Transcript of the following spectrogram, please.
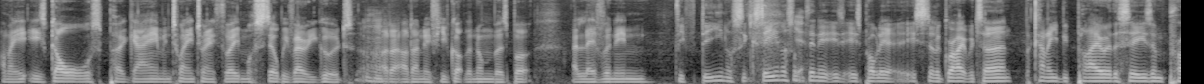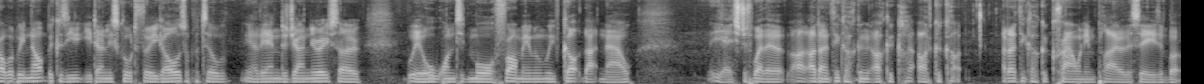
I mean his goals per game in 2023 must still be very good. Mm-hmm. I, don't, I, don't, know if you've got the numbers, but 11 in 15 or 16 or something yeah. is, is probably it's still a great return. But can he be player of the season? Probably not because he, would only scored three goals up until you know the end of January. So we all wanted more from him, and we've got that now. Yeah, it's just whether I, I don't think I can I could I could I don't think I could crown him player of the season, but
